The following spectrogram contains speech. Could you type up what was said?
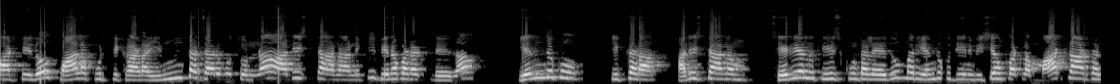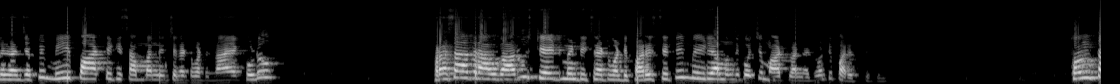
పార్టీలో పాలకుర్తి కాడ ఇంత జరుగుతున్నా అధిష్టానానికి వినపడట్లేదా? ఎందుకు ఇక్కడ అధిష్టానం చర్యలు తీసుకుంటలేదు. మరి ఎందుకు దీని విషయం పట్ల మాట్లాడతలేదు అని చెప్పి మీ పార్టీకి సంబంధించినటువంటి నాయకుడు ప్రసాద్ రావు గారు స్టేట్మెంట్ ఇచ్చినటువంటి పరిస్థితి మీడియా ముందుకు వచ్చి మాట్లాడినటువంటి పరిస్థితి. సొంత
